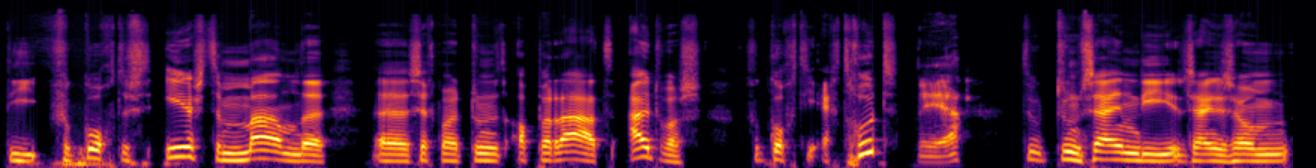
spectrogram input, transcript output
die verkocht dus de eerste maanden, zeg maar, toen het apparaat uit was, verkocht die echt goed. ja. Toen, toen zijn, die, zijn er zo'n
